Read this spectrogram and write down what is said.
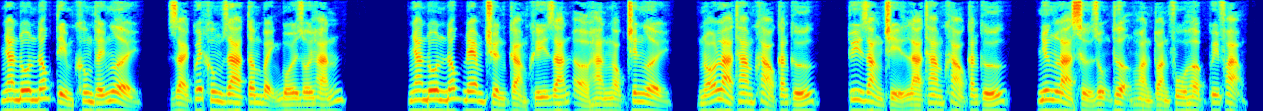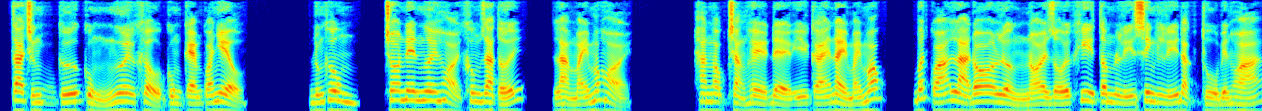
nhan đôn đốc tìm không thấy người, giải quyết không ra tâm bệnh bối rối hắn. Nhan đôn đốc đem truyền cảm khí dán ở Hàn Ngọc trên người, nó là tham khảo căn cứ, tuy rằng chỉ là tham khảo căn cứ, nhưng là sử dụng thượng hoàn toàn phù hợp quy phạm, ta chứng cứ cùng ngươi khẩu cung kém quá nhiều. Đúng không, cho nên ngươi hỏi không ra tới, là máy móc hỏi. Hàn Ngọc chẳng hề để ý cái này máy móc, bất quá là đo lường nói dối khi tâm lý sinh lý đặc thù biến hóa,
